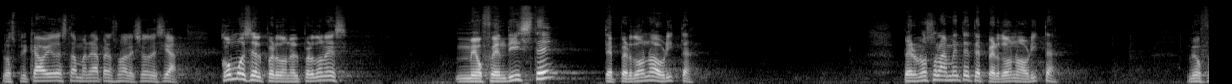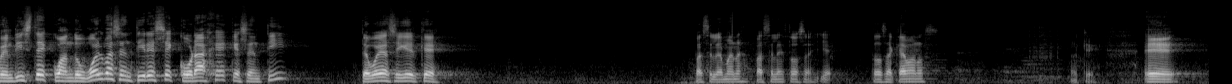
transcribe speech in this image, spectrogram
Lo explicaba yo de esta manera apenas una lección. Decía, ¿cómo es el perdón? El perdón es, me ofendiste, te perdono ahorita. Pero no solamente te perdono ahorita. Me ofendiste, cuando vuelva a sentir ese coraje que sentí, te voy a seguir qué? Pásale, hermana, pásale, todos, yeah. todos acá, hermanos. Ok. Eh,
